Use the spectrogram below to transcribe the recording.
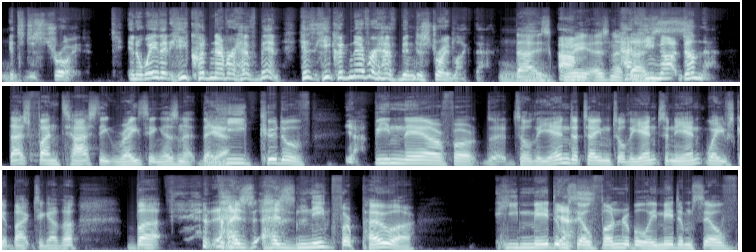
Mm. It's destroyed in a way that he could never have been. His, he could never have been destroyed like that. That is Um, great, isn't it? Had he not done that. That's fantastic writing, isn't it? That Yeah. he could have Yeah. been there for the, till the end of time, till the Ents and the Entwives get back together. But his his need for power, he made Yes. himself vulnerable. He made himself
